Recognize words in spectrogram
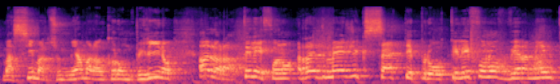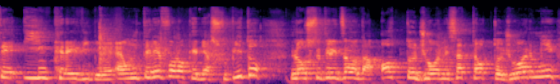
ma sì, ma zoomiamola ancora un pelino. Allora, telefono Red Magic 7 Pro, telefono veramente incredibile, è un telefono che mi ha stupito, lo sto utilizzando da 8 giorni, 7-8 giorni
